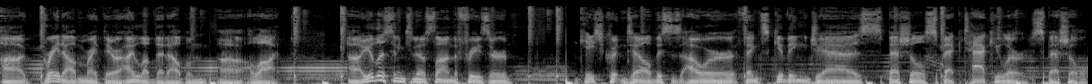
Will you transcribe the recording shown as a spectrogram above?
Uh, great album right there. I love that album lot. Uh, you're listening to No Slaw in the Freezer. In case you couldn't tell, this is our Thanksgiving Jazz special, spectacular special.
